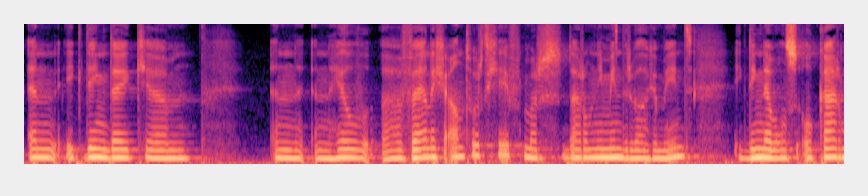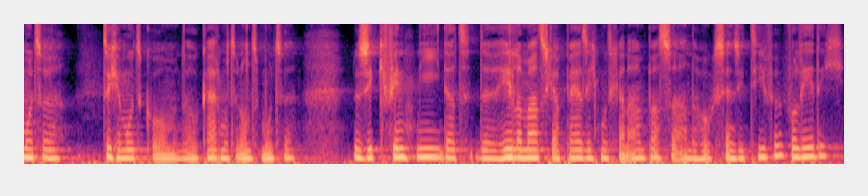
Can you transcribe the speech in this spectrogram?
En ik denk dat ik um, een, een heel uh, veilig antwoord geef, maar daarom niet minder wel gemeend. Ik denk dat we ons elkaar moeten tegemoetkomen, dat we elkaar moeten ontmoeten. Dus ik vind niet dat de hele maatschappij zich moet gaan aanpassen aan de hoogsensitieve volledig.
